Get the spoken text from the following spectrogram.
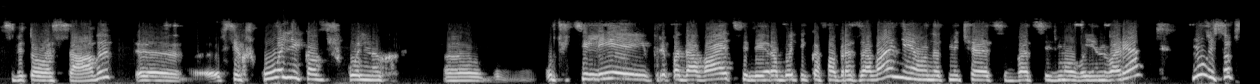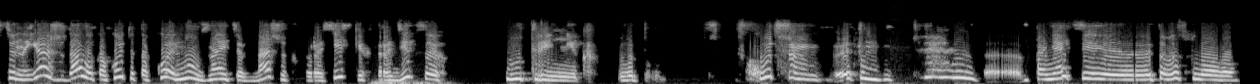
Святого Савы, э, всех школьников, школьных э, учителей, преподавателей, работников образования. Он отмечается 27 января. Ну и, собственно, я ожидала какой-то такой, ну, знаете, в наших российских традициях утренник. Вот в худшем этом э, понятии этого слова.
